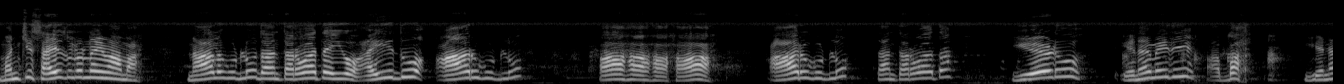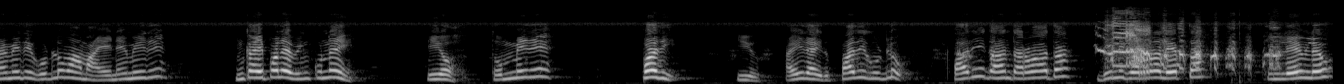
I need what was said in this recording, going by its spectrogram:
మంచి సైజులు ఉన్నాయి మామ. నాలుగు గుడ్లు దాని తర్వాత ఇగో ఐదు ఆరు గుడ్లు. ఆహాహాహా. ఆరు గుడ్లు దాని తర్వాత ఏడు ఎనిమిది. అబ్బా ఎనిమిది గుడ్లు మామ ఎనిమిది? ఇంకా అయిపోలేవు ఇంకున్నాయి. ఇయో తొమ్మిది పది. ఇయో ఐదు ఐదు పది గుడ్లు. పది దాని తర్వాత దీన్ని జర్ర లేపుతా. ఇందులో లేవు.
